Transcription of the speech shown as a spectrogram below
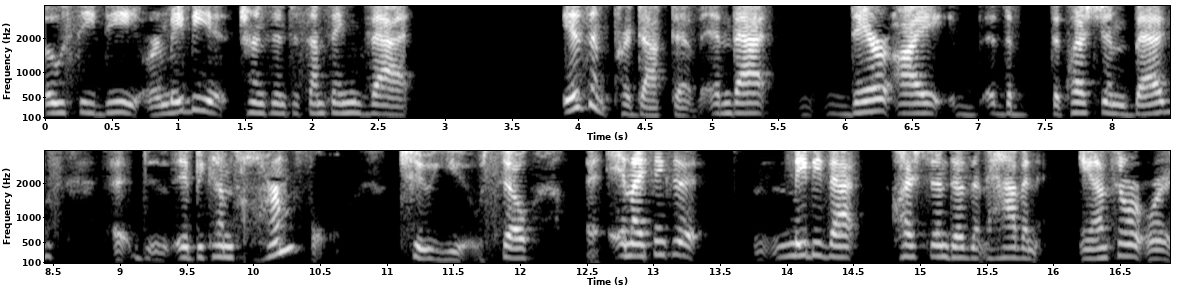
ocd or maybe it turns into something that isn't productive and that dare i the the question begs uh, it becomes harmful to you. So and i think that maybe that question doesn't have an answer or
